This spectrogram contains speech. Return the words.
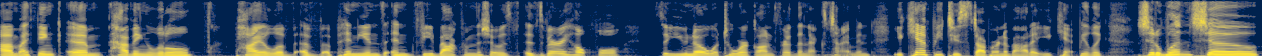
Um, I think um, having a little pile of, of opinions and feedback from the shows is very helpful so you know what to work on for the next time and you can't be too stubborn about it you can't be like should have won the show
